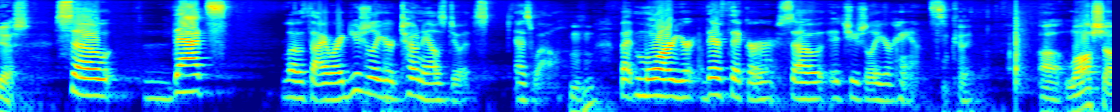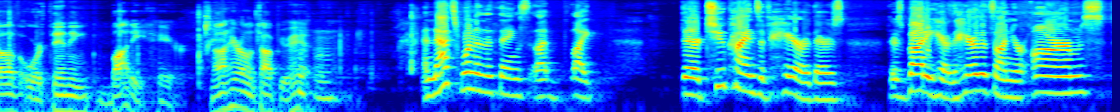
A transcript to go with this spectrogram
Yes. So that's low thyroid. Usually your toenails do it as well, but more your they're thicker, so it's usually your hands. Okay. Uh, loss of or thinning body hair, not hair on the top of your head. And that's one of the things like, like there are two kinds of hair. There's there's body hair, the hair that's on your arms,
